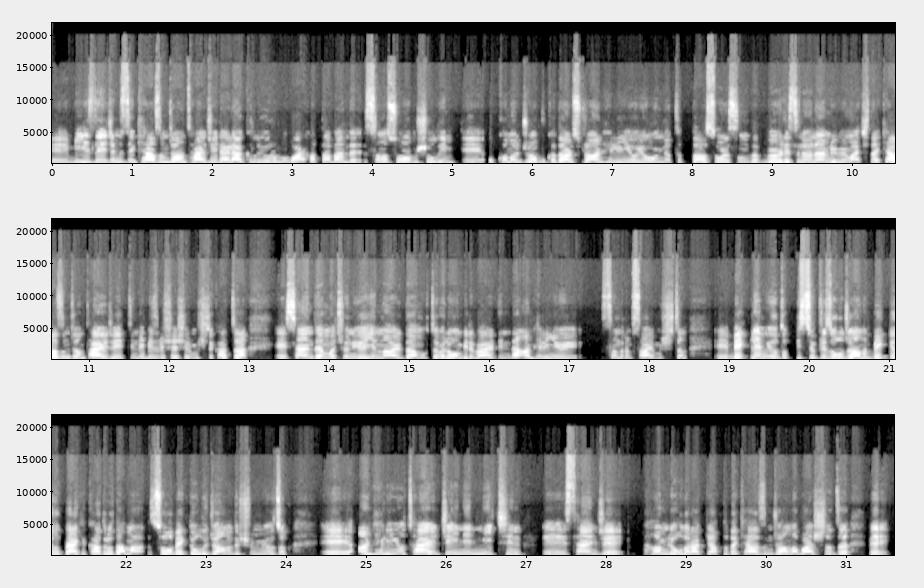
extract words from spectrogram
Ee, bir izleyicimizin Kazımcan tercihiyle alakalı yorumu var. Hatta ben de sana sormuş olayım. Ee, Okan Hoca bu kadar süre Angelinho'yu oynatıp daha sonrasında böylesine önemli bir maçta Kazımcan'ı tercih ettiğinde biz bir şaşırmıştık. Hatta e, sen de maç önü yayınlarda muhtemel 11'i verdiğinde Angelinho'yu sanırım saymıştın. E, beklemiyorduk. Bir sürpriz olacağını bekliyorduk belki kadroda ama sol bekte olacağını düşünmüyorduk. E, Angelinho tercihini niçin e, sence hamle olarak yaptı da Kazımcan'la başladı ve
